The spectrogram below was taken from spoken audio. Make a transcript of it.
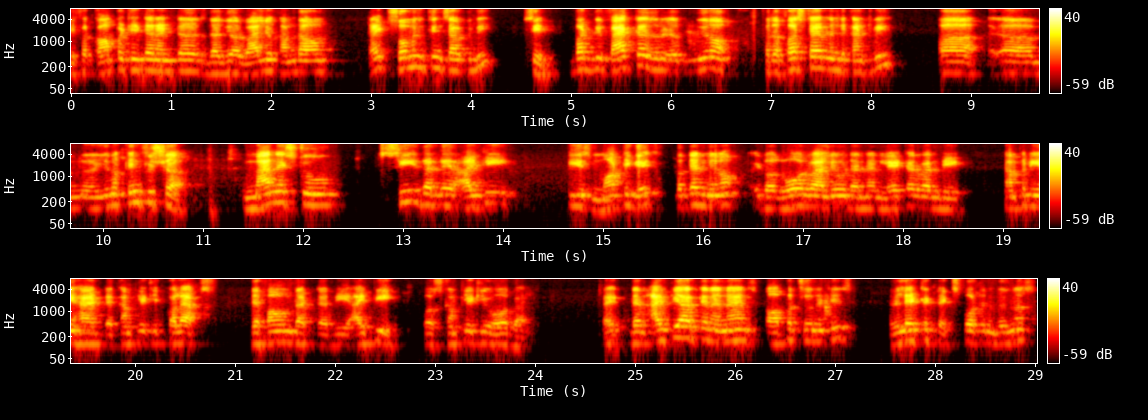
If a competitor enters, does your value come down? Right? So many things have to be seen. But the fact is, you know, for the first time in the country, uh, um, you know, Kingfisher managed to see that their IP is mortgaged, but then, you know, it was overvalued. And then later, when the company had completely collapsed, they found that uh, the IP was completely overvalued. Right? Then IPR can enhance opportunities related to export and business.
